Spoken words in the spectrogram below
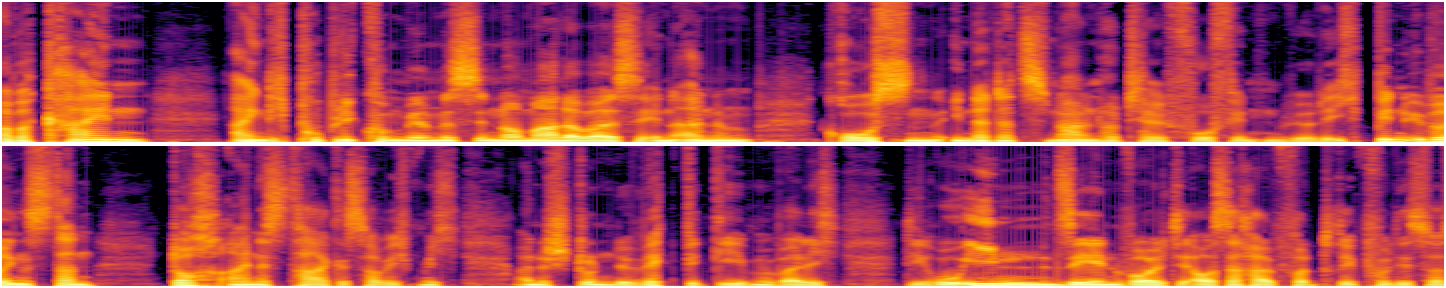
aber kein eigentlich Publikum, wie man es normalerweise in einem großen internationalen Hotel vorfinden würde. Ich bin übrigens dann doch eines Tages habe ich mich eine Stunde wegbegeben, weil ich die Ruinen sehen wollte außerhalb von Tripolis.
